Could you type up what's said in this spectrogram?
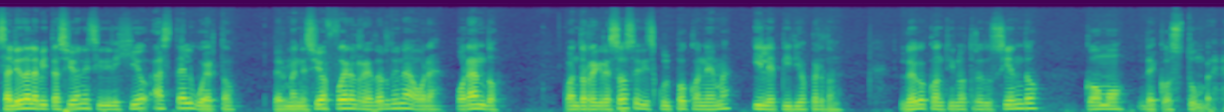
Salió de la habitación y se dirigió hasta el huerto. Permaneció afuera alrededor de una hora, orando. Cuando regresó se disculpó con Emma y le pidió perdón. Luego continuó traduciendo como de costumbre.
